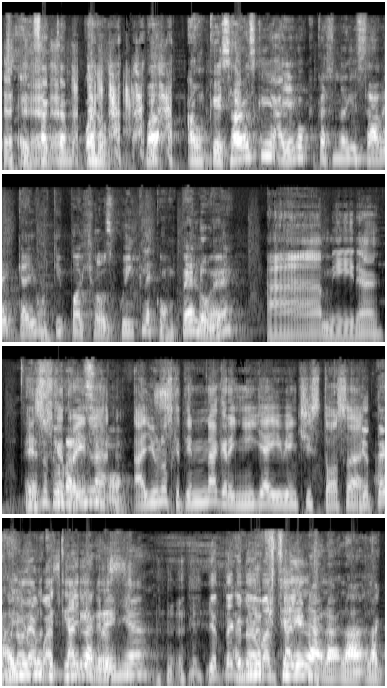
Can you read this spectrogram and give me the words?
Exactamente. Bueno, aunque sabes que hay algo que casi nadie sabe, que hay un tipo de xoloscuincle con pelo, ¿eh? Ah, mira. Esos Eso que traen la, hay unos que tienen una greñilla ahí bien chistosa. Yo tengo Hay uno de uno que tiene la Aguascalientes. greña. Yo tengo Hay uno de uno que tiene la, Aguascalientes. la- la- la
